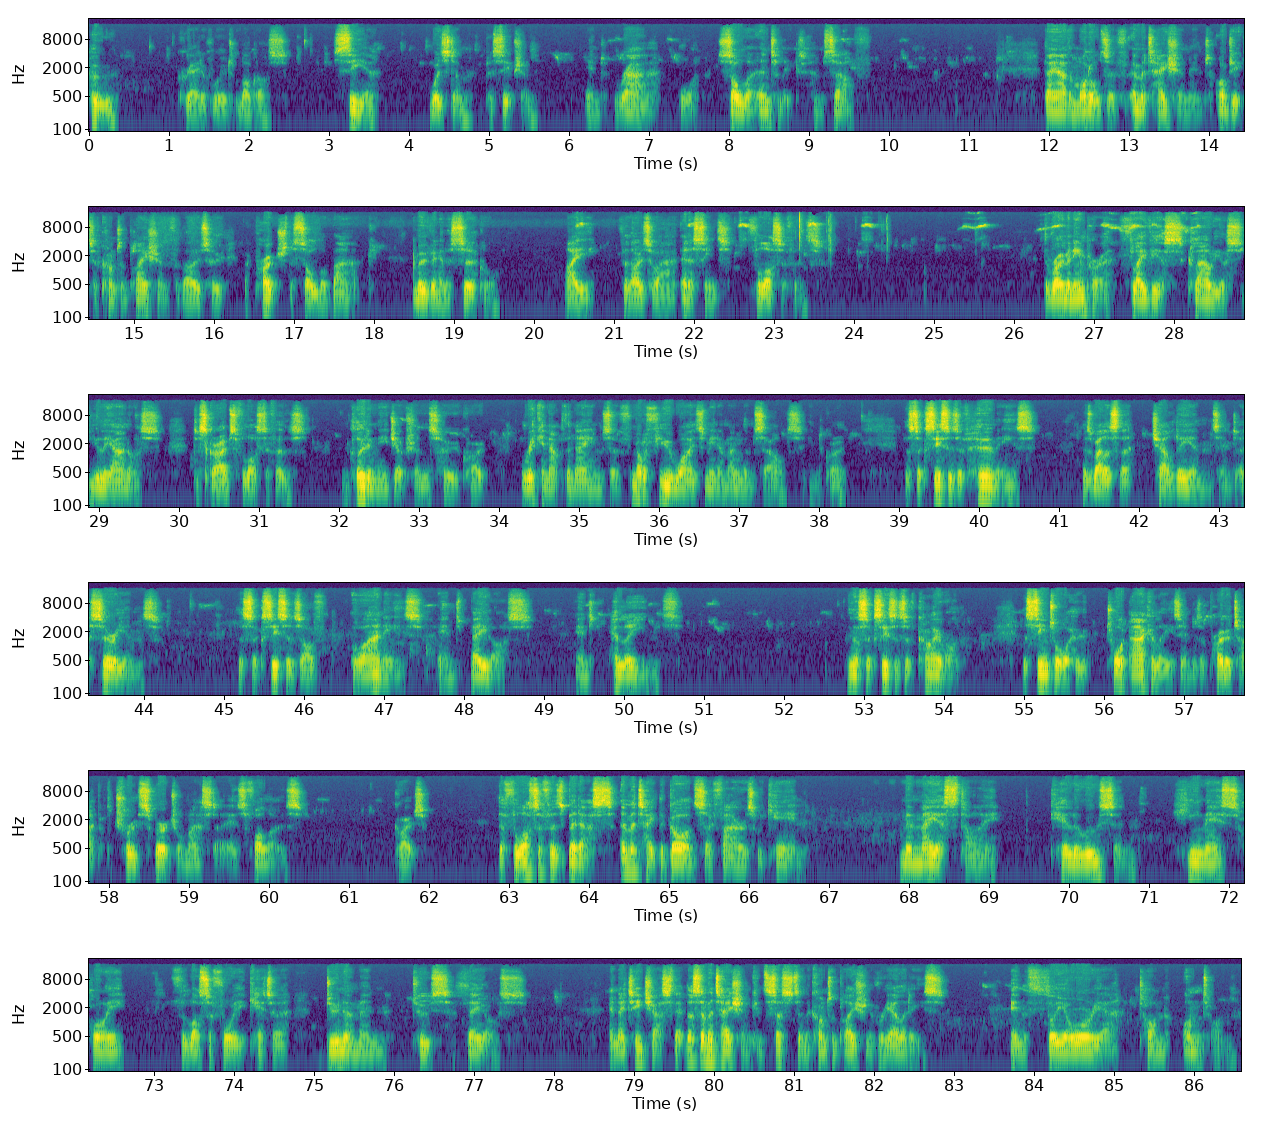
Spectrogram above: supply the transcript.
Hu, creative word logos, Sia, wisdom, perception, and Ra, or solar intellect himself. They are the models of imitation and objects of contemplation for those who approach the solar bark, moving in a circle, i.e., for those who are, in a sense, philosophers. The Roman Emperor Flavius Claudius Julianus describes philosophers, including the Egyptians, who, quote, reckon up the names of not a few wise men among themselves, end quote, the successors of Hermes, as well as the Chaldeans and Assyrians, the successors of Oannes and Belos and Hellenes, and the successors of Chiron, the centaur who taught Achilles and is a prototype of the true spiritual master, as follows Quote, The philosophers bid us imitate the gods so far as we can. Mimaeustai, Keluusin, Hemes hoi philosophoi keta dunamen tus theos. And they teach us that this imitation consists in the contemplation of realities, in theoria ton onton,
